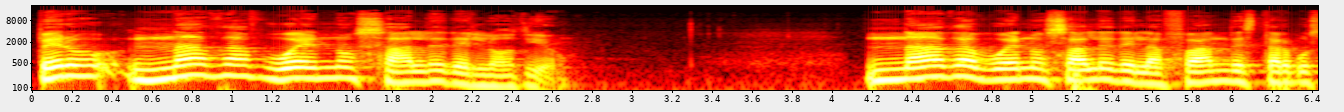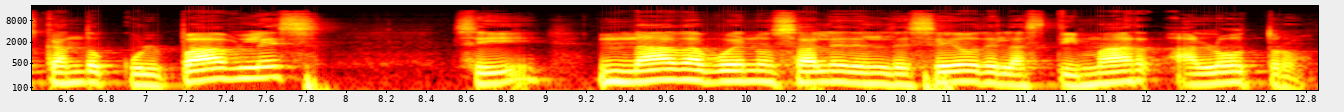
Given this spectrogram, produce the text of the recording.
Pero nada bueno sale del odio. Nada bueno sale del afán de estar buscando culpables, ¿sí? Nada bueno sale del deseo de lastimar al otro,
